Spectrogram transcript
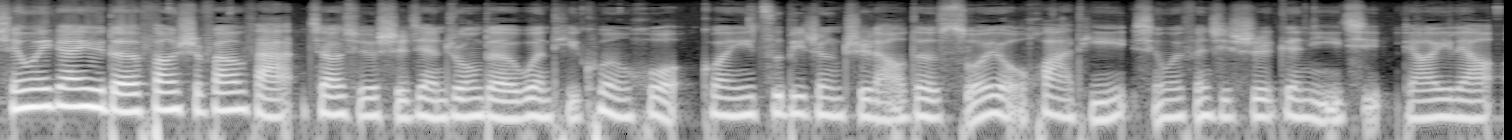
行为干预的方式方法，教学实践中的问题困惑，关于自闭症治疗的所有话题，行为分析师跟你一起聊一聊。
